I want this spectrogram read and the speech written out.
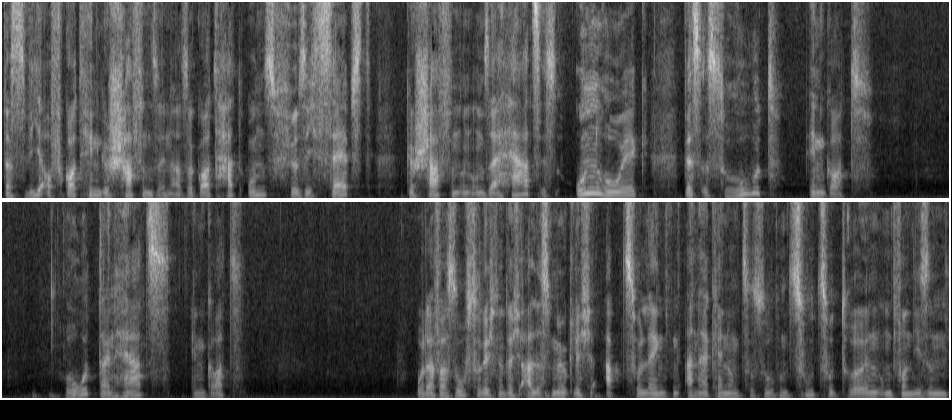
dass wir auf Gott hin geschaffen sind. Also Gott hat uns für sich selbst geschaffen und unser Herz ist unruhig, bis es ruht in Gott. Ruht dein Herz in Gott? Oder versuchst du dich durch alles Mögliche abzulenken, Anerkennung zu suchen, zuzudröhnen, um von diesem,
